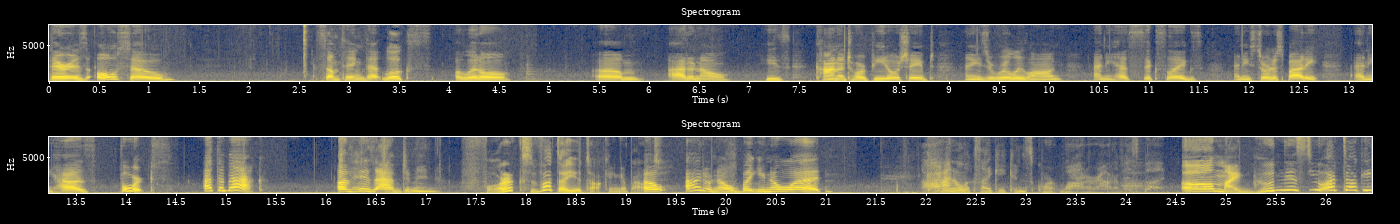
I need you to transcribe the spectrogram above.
There is also something that looks a little, um, I don't know, he's kind of torpedo shaped and he's really long and he has six legs and he's tortoise body and he has forks at the back of his abdomen. Forks? What are you talking about? Oh, I don't know, but you know what? Kind of looks like he can squirt water out of his butt. Oh my goodness, you are talking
